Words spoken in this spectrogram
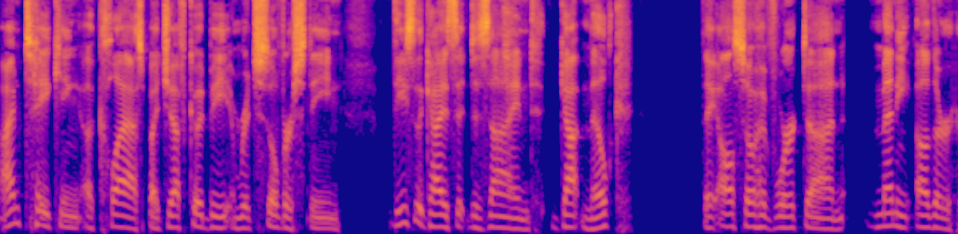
I'm taking a class by Jeff Goodby and Rich Silverstein. These are the guys that designed Got Milk they also have worked on many other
